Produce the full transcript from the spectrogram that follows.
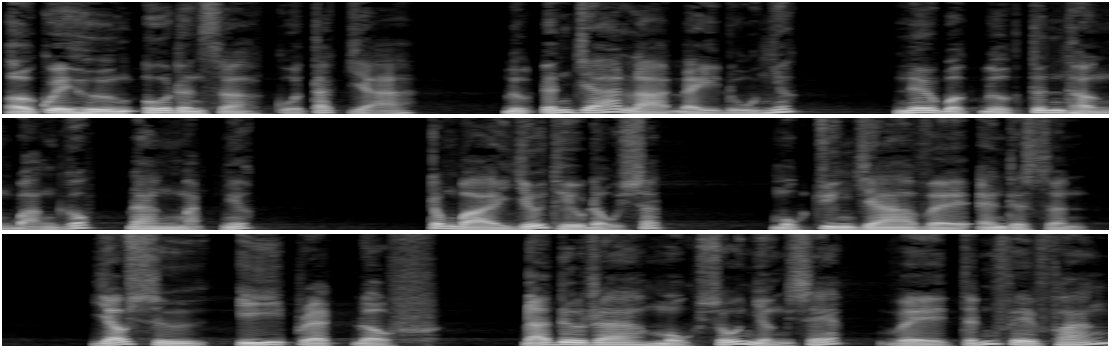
ở quê hương Odense của tác giả, được đánh giá là đầy đủ nhất, nêu bật được tinh thần bản gốc đang mạch nhất. Trong bài giới thiệu đầu sách, một chuyên gia về Anderson, giáo sư E. Bredorf, đã đưa ra một số nhận xét về tính phê phán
